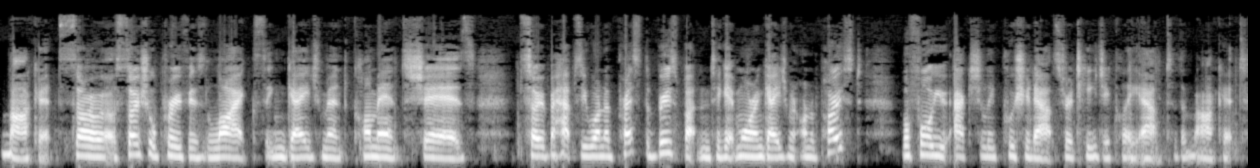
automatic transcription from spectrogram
market. So social proof is likes, engagement, comments, shares. So perhaps you want to press the boost button to get more engagement on a post before you actually push it out strategically out to the market.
